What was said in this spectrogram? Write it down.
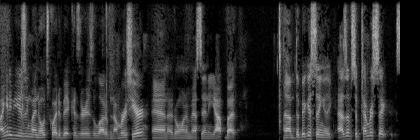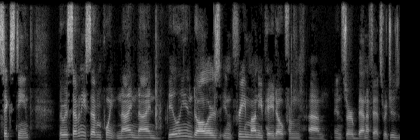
I'm going to be using my notes quite a bit because there is a lot of numbers here and I don't want to mess any up. But um, the biggest thing, like, as of September 16th, there was $77.99 billion in free money paid out from um, in CERB benefits, which is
